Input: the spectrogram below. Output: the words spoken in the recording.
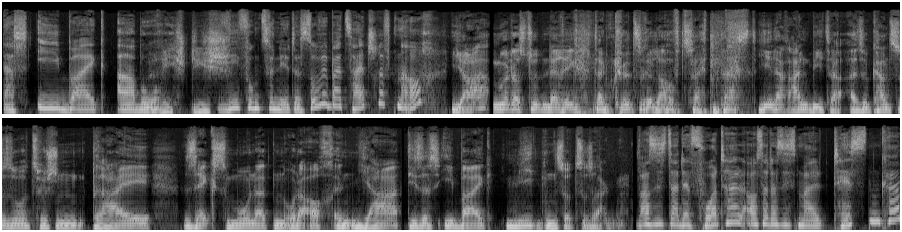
Das E-Bike-Abo. Richtig. Wie funktioniert das? So wie bei Zeitschriften auch? Ja, nur dass du in der Regel dann kürzere Laufzeiten hast, je nach Anbieter. Also kannst du so zwischen drei, sechs Monaten oder auch ein Jahr dieses E-Bike mieten sozusagen. Was ist da der Vorteil, außer dass ich es mal testen kann?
